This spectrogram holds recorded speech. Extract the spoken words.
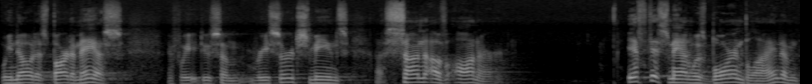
we notice Bartimaeus, if we do some research, means son of honor. If this man was born blind, and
